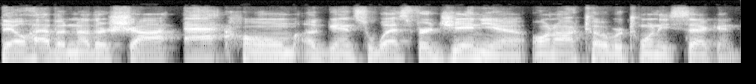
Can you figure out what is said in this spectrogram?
They'll have another shot at home against West Virginia on October 22nd.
